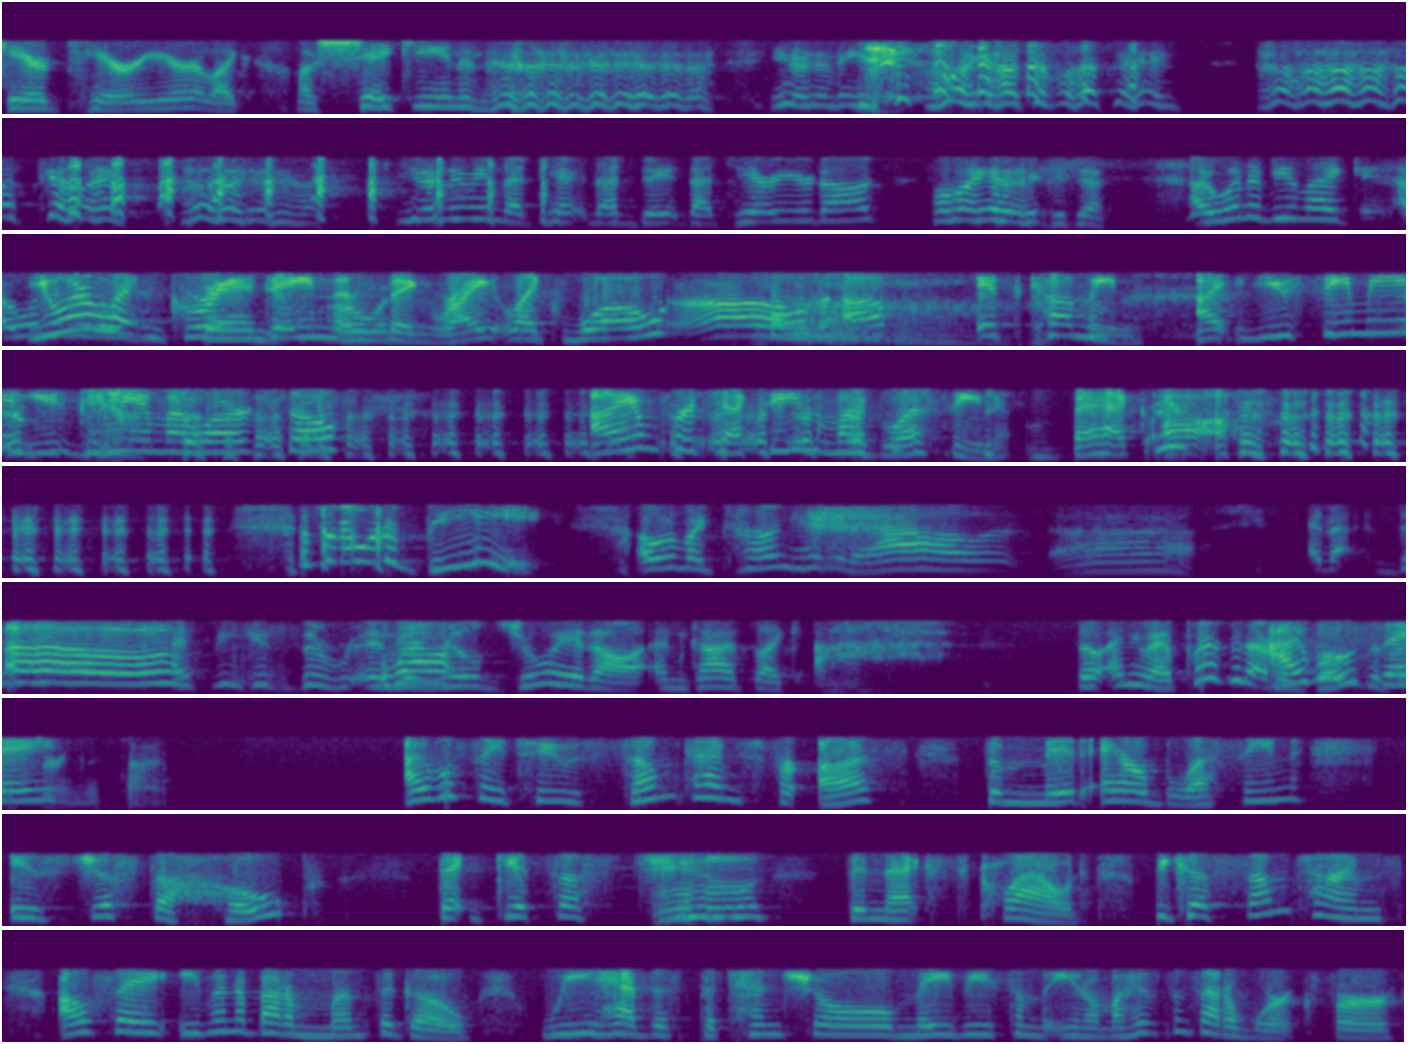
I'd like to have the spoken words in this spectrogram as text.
scared terrier, like a shaking and you know what I mean? Oh my God, the blessing. it's coming. you know what I mean? That ter- that da- that terrier dog. Oh my God, I want to be like I You want are to like Great Dane this thing, right? Like, whoa, hold up, it's coming. I, you see me? You see me in my large self? I am protecting my blessing. Back off. That's what I want to be. I want my tongue hanging out. Ah. And I, Oh. I think it's the, and Well- the real joy at all. And God's like, ah. So anyway, I pray for that for will both of say- us during this time. I will say too, sometimes for us, the mid-air blessing is just the hope that gets us to Mhm. the next cloud. Because sometimes I'll say, even about a month ago, we had this potential, maybe something. You know, my husband's out of work for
